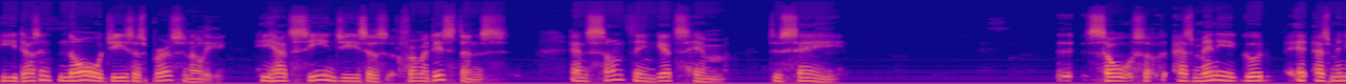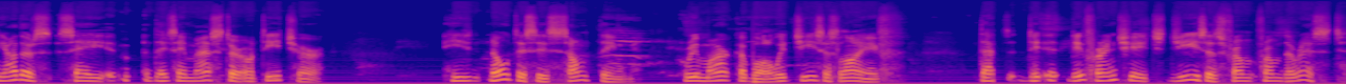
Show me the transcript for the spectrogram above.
he doesn't know Jesus personally. He had seen Jesus from a distance, and something gets him to say. So, so as many good, as many others say, they say master or teacher. He notices something remarkable with Jesus' life that di- differentiates Jesus from, from the rest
